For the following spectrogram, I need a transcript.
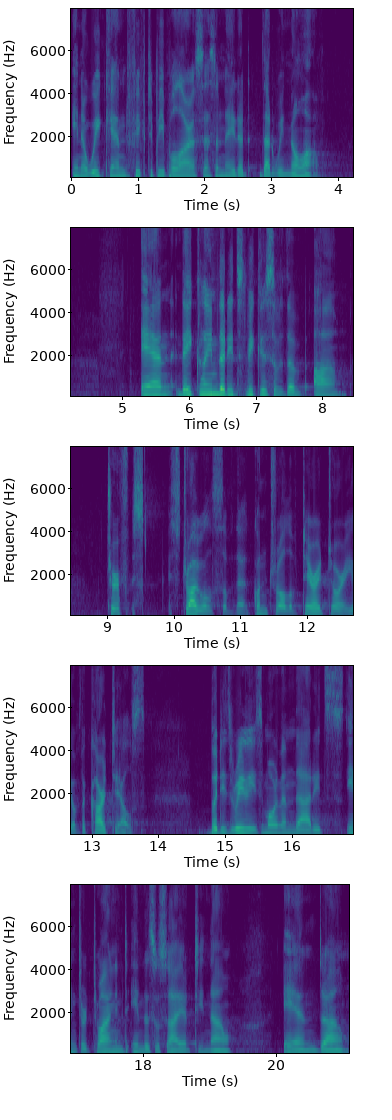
in a weekend 50 people are assassinated that we know of. And they claim that it's because of the uh, turf struggles of the control of territory of the cartels. But it really is more than that. It's intertwined in the society now. And um,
